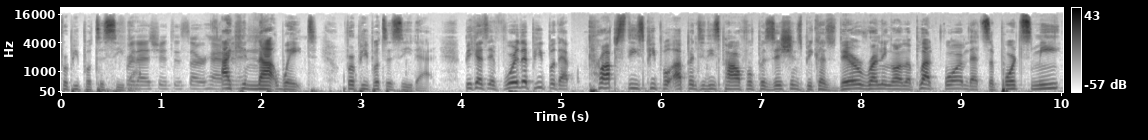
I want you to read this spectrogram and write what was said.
for people to see for that. that shit to start happening. I cannot wait for people to see that. Because if we're the people that props these people up into these powerful positions because they're running on the platform that supports me,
